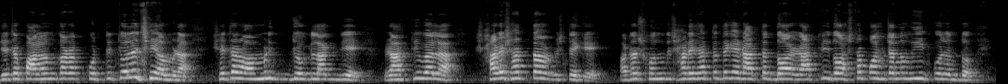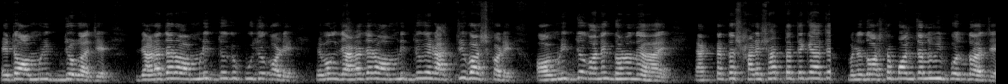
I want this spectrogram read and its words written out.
যেটা পালন করা, করতে চলেছি আমরা, সেটার অমৃত যোগ লাগছে রাত্রিবেলা সাড়ে সাতটা থেকে, অর্থাৎ সন্ধ্যে সাড়ে সাতটা থেকে রাতটা দ, রাত্রি দশটা পঞ্চান্ন মিনিট পর্যন্ত এটা অমৃত যোগ আছে। যারা যারা অমৃত যোগে পুজো করে এবং যারা যারা অমৃত যোগে রাত্রিবাস করে, অমৃত যোগ অনেক ধরনের হয়। একটা তো সাড়ে সাতটা থেকে আছে মানে দশটা পঞ্চান্ন মিনিট পর্যন্ত আছে,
